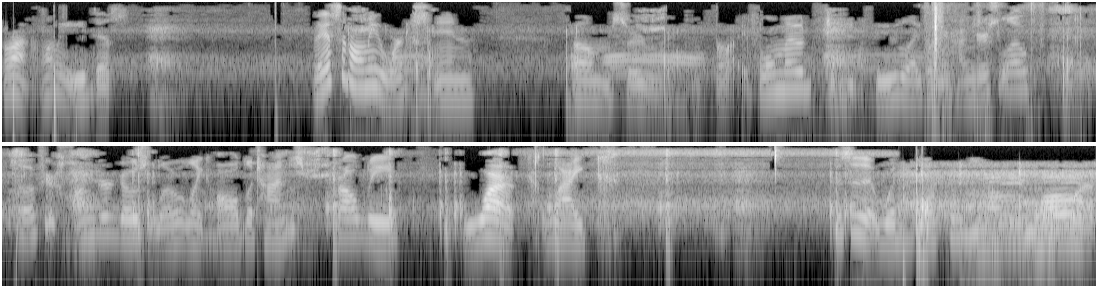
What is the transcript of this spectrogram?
Come on, let me eat this. I guess it only works in um survival mode to eat food like when your hunger's low. So if your hunger goes low like all the time, this probably work like it would definitely work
